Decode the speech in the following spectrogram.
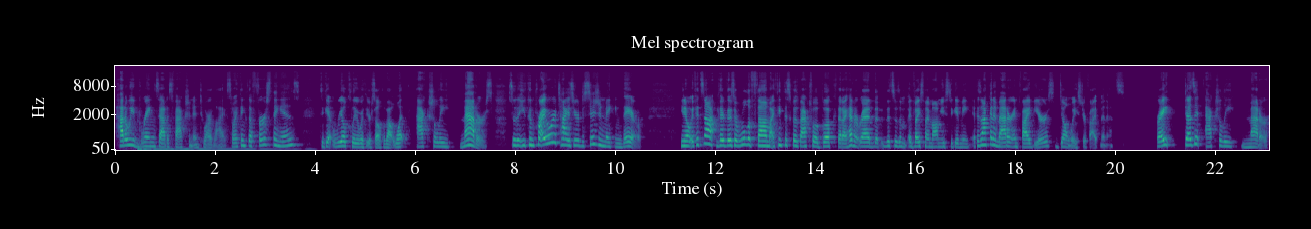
How do we bring satisfaction into our lives? So I think the first thing is to get real clear with yourself about what actually matters so that you can prioritize your decision making there you know, if it's not there, there's a rule of thumb. I think this goes back to a book that I haven't read. That this is advice my mom used to give me. If it's not going to matter in five years, don't waste your five minutes. Right? Does it actually matter?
